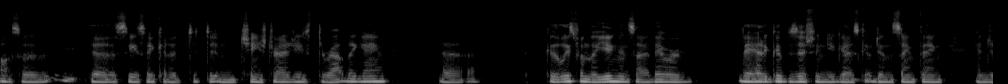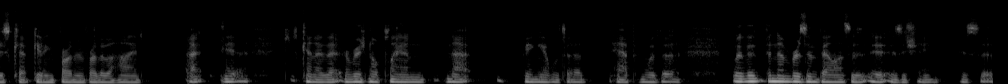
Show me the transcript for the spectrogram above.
also the CSA kind of didn't change strategies throughout the game, because at least from the Union side, they were they had a good position. You guys kept doing the same thing and just kept getting farther and farther behind. I, yeah, just kind of that original plan not being able to happen with the with the, the numbers imbalance is, is a shame. It's uh,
